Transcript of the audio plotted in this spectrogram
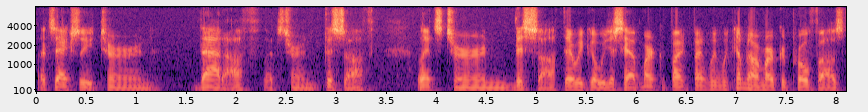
Let's actually turn that off. Let's turn this off. Let's turn this off. There we go. We just have market. But when we come to our market profiles,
